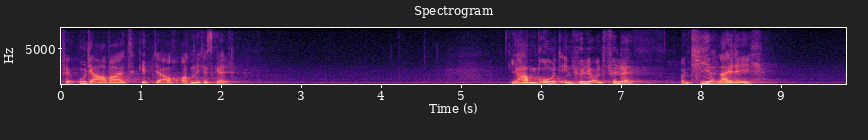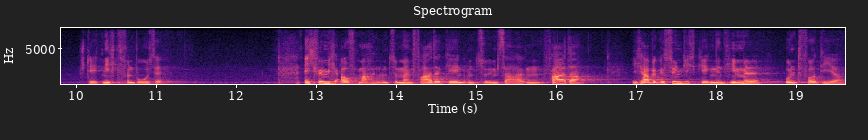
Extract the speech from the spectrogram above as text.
für gute Arbeit, gibt er auch ordentliches Geld. Die haben Brot in Hülle und Fülle und hier leide ich. Steht nichts von Buße. Ich will mich aufmachen und zu meinem Vater gehen und zu ihm sagen, Vater, ich habe gesündigt gegen den Himmel und vor dir.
